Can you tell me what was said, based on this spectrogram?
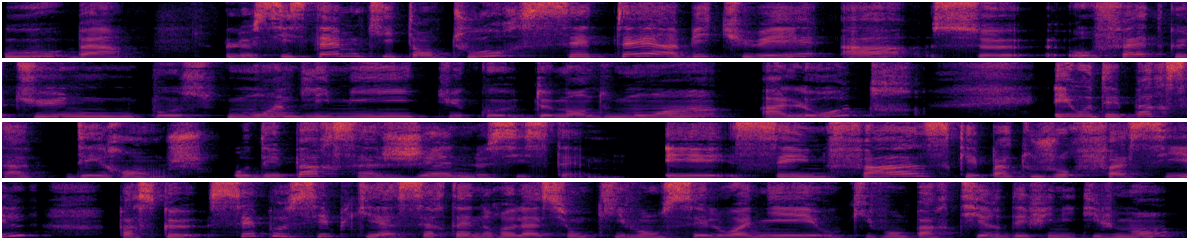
où ben le système qui t'entoure s'était habitué à ce au fait que tu poses moins de limites, tu demandes moins à l'autre Et au départ, ça dérange. Au départ, ça gêne le système. Et c'est une phase qui est pas toujours facile parce que c'est possible qu'il y a certaines relations qui vont s'éloigner ou qui vont partir définitivement.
